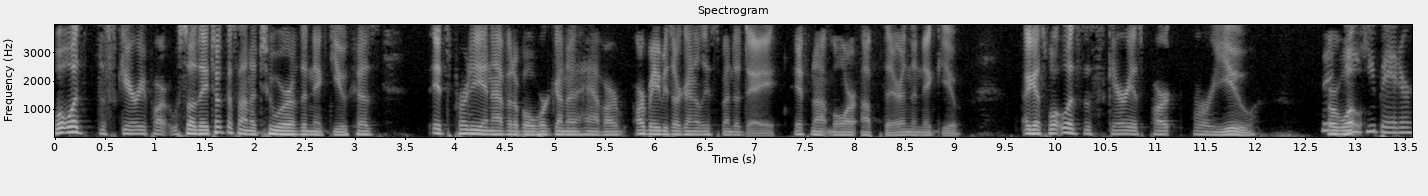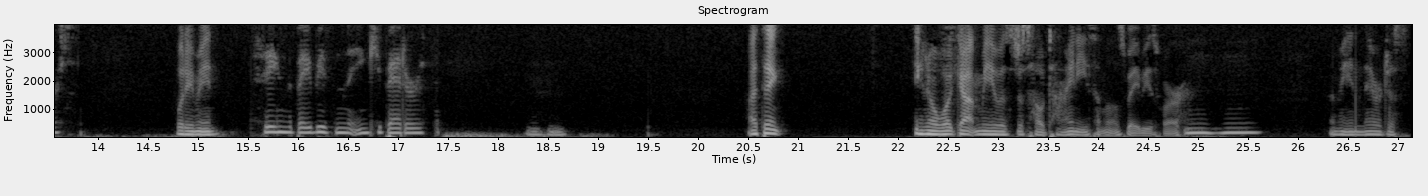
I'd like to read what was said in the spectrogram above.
What was the scary part? So they took us on a tour of the NICU because it's pretty inevitable we're gonna have our our babies are gonna at least spend a day, if not more, up there in the NICU. I guess what was the scariest part for you? The Or what- incubators. What do you mean? Seeing the babies in the incubators. hmm I think, you know, what got me was just how tiny some of those babies were. Mm-hmm. I mean, they were just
